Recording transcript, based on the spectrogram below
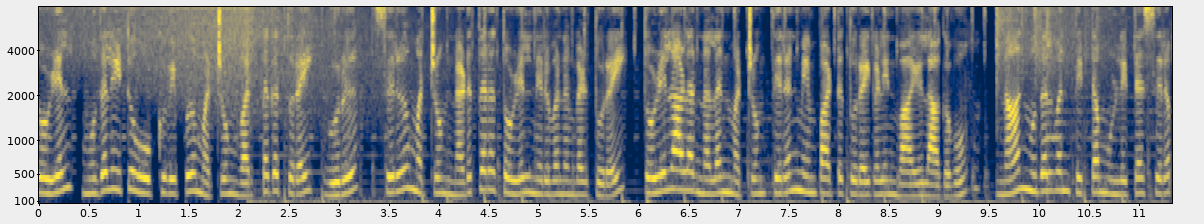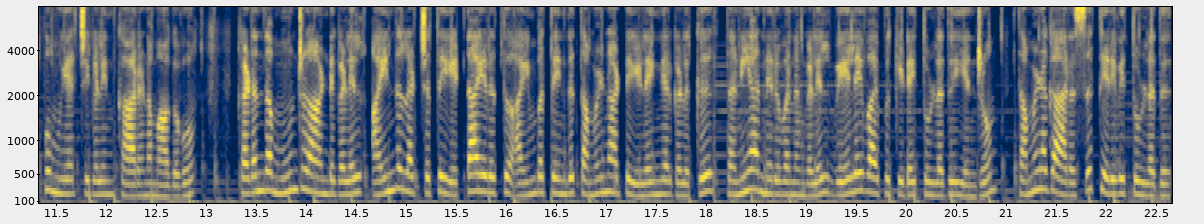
தொழில் முதலீட்டு ஊக்குவிப்பு மற்றும் வர்த்தகத்துறை குறு சிறு மற்றும் நடுத்தர தொழில் நிறுவனங்கள் துறை தொழிலாளர் நலன் மற்றும் திறன் மேம்பாட்டு துறைகளின் வாயிலாகவும் நான் முதல்வன் திட்டம் உள்ளிட்ட சிறப்பு முயற்சிகளின் காரணமாகவும் கடந்த மூன்று ஆண்டுகளில் ஐந்து லட்சத்து எட்டாயிரத்து ஐம்பத்தைந்து தமிழ்நாட்டு இளைஞர்களுக்கு தனியார் நிறுவனங்களில் வேலைவாய்ப்பு கிடைத்துள்ளது என்றும் தமிழக அரசு தெரிவித்துள்ளது.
